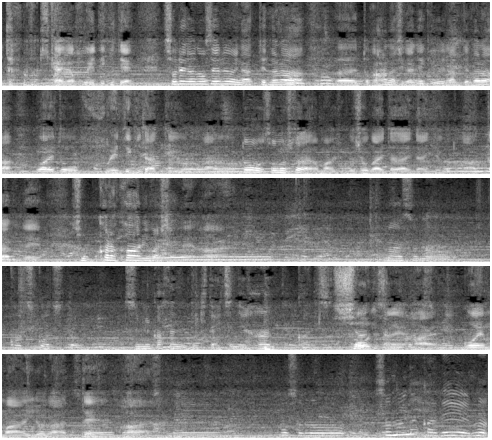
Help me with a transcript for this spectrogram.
いただく機会が増えてきてそれが載せるようになってから、えー、とか話ができるようになってから割と増えてきたっていうのがあるのとその人らがまあご紹介いただいたりということがあったのでそこから変わりましたね。はいまあそのコツコツと積み重ねてきた1年半っていう感じそうですねはい。ご縁もいろいろあってはい。そのその中で、まあ、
